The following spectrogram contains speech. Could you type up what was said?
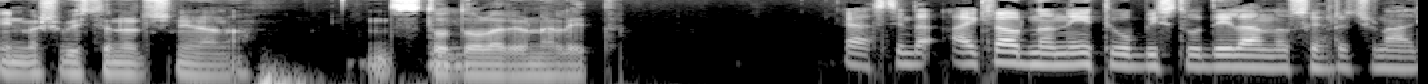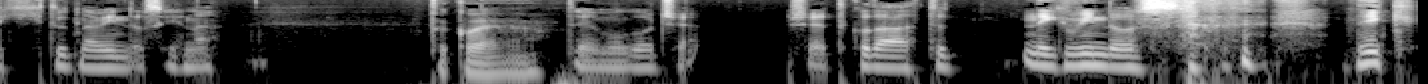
in imaš v bistvu naročnino, no. 100 Mhm. dolarjev na let. Ja, s tem, da iCloud na netu v bistvu dela na vseh računalnikih, tudi na Windowsih. Ne? Tako je. Ja. To je mogoče. Še tako da tudi nek Windows, nek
